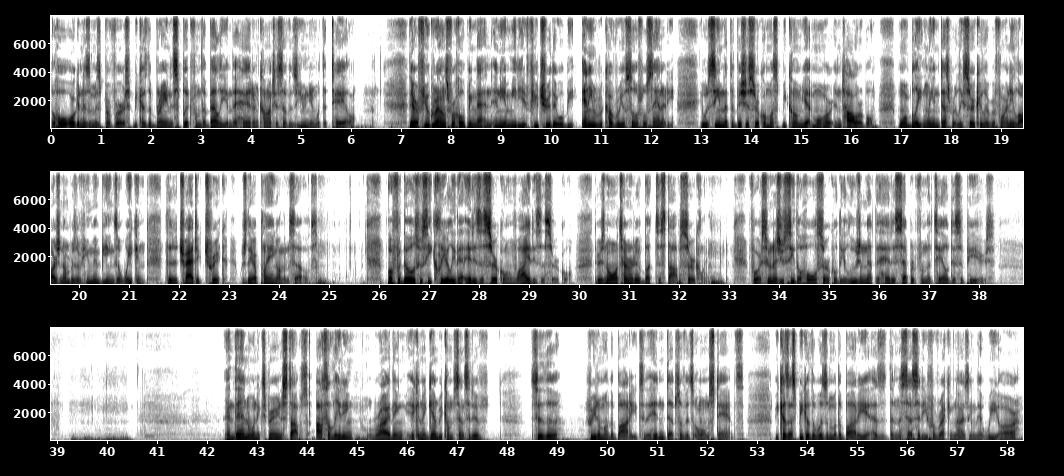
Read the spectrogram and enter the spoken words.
The whole organism is perverse because the brain is split from the belly and the head unconscious of its union with the tail. There are few grounds for hoping that in any immediate future there will be any recovery of social sanity. It would seem that the vicious circle must become yet more intolerable, more blatantly and desperately circular before any large numbers of human beings awaken to the tragic trick which they are playing on themselves. But for those who see clearly that it is a circle and why it is a circle, There is no alternative but to stop circling. For as soon as you see the whole circle, the illusion that the head is separate from the tail disappears. And then, when experience stops oscillating, writhing, it can again become sensitive to the freedom of the body, to the hidden depths of its own stance. Because I speak of the wisdom of the body as the necessity for recognizing that we are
